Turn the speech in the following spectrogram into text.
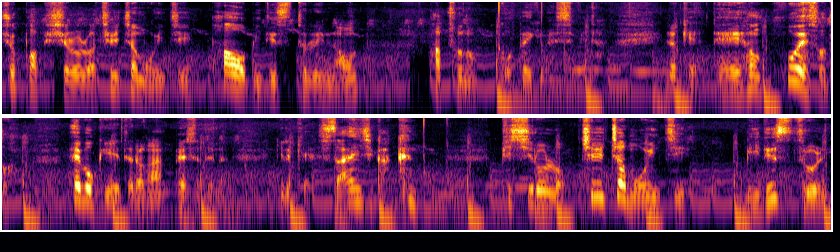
슈퍼 피쉬롤러 7.5인치 파워 미드 스트롤이 나온 합천호 꽃배기 배스입니다. 이렇게 대형 호에서도 회복기에 들어간 배스들은 이렇게 사이즈가 큰 피쉬롤러 7.5인치 미드 스트롤링,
